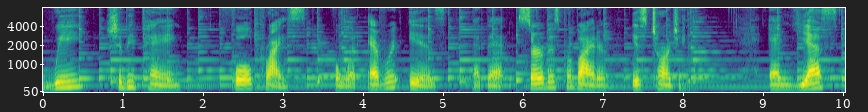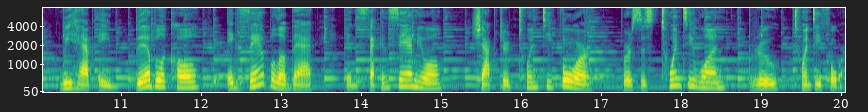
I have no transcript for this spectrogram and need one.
We should be paying full price for whatever it is that that service provider is charging. And yes, we have a biblical example of that in 2 Samuel chapter 24 verses 21 through 24.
